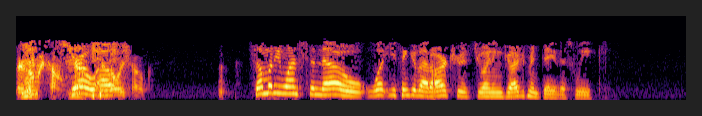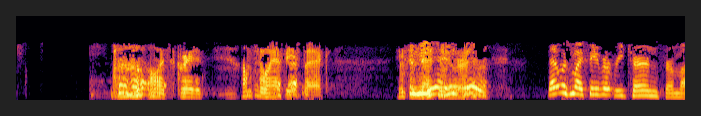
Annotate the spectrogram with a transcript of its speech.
There's always hope. Sure, There's uh, always hope. Somebody wants to know what you think about R-Truth joining Judgment Day this week. oh, it's great. I'm so happy he's back. He's a Me nice That was my favorite return from uh,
